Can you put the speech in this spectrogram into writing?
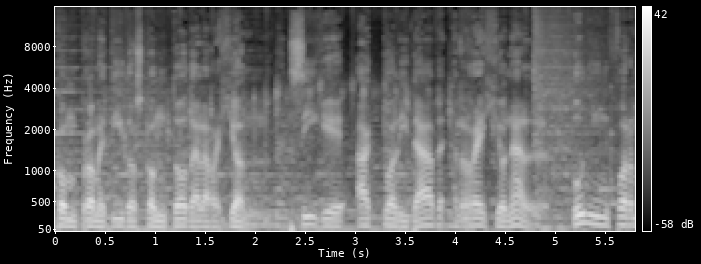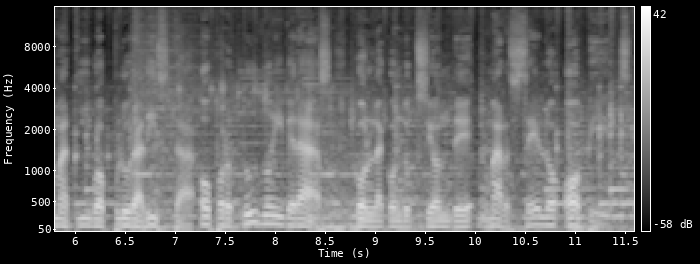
Comprometidos con toda la región. Sigue Actualidad Regional, un informativo pluralista, oportuno y veraz, con la conducción de Marcelo Opitz.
